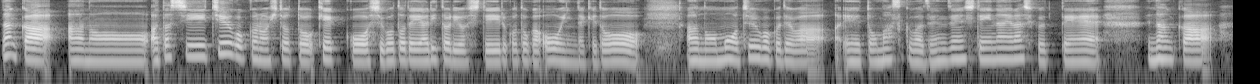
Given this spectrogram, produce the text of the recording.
なんか、あのー、私、中国の人と結構仕事でやり取りをしていることが多いんだけど、あの、もう中国では、えっ、ー、と、マスクは全然していないらしくって、なんか、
